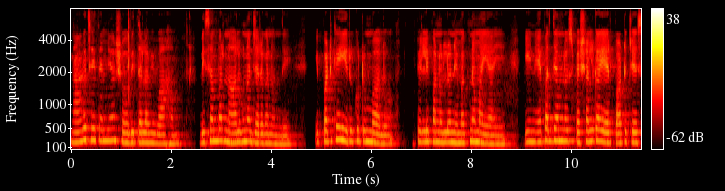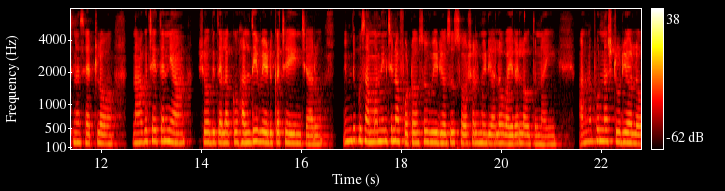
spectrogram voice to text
నాగచైతన్య శోభితల వివాహం డిసెంబర్ నాలుగున జరగనుంది. ఇప్పటికే ఇరు కుటుంబాలు పెళ్ళి పనుల్లో నిమగ్నమయ్యాయి. ఈ నేపథ్యంలో స్పెషల్గా ఏర్పాటు చేసిన సెట్లో నాగచైతన్య శోభితలకు హల్దీ వేడుక చేయించారు. ఇందుకు సంబంధించిన ఫొటోస్ వీడియోస్ సోషల్ మీడియాలో వైరల్ అవుతున్నాయి. అన్నపూర్ణ స్టూడియోలో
